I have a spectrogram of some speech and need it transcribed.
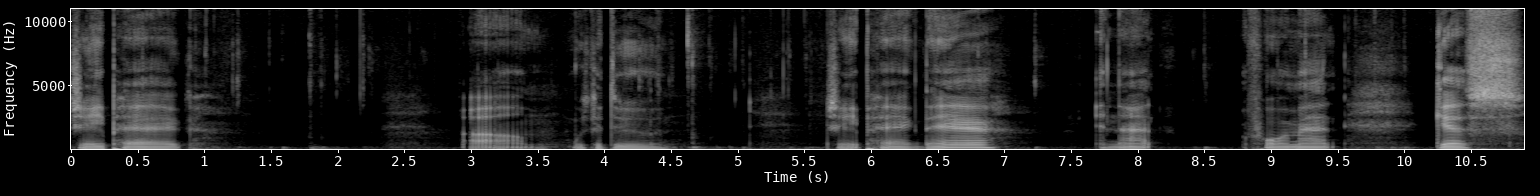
JPEG. Um, we could do JPEG there in that format. GIFs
